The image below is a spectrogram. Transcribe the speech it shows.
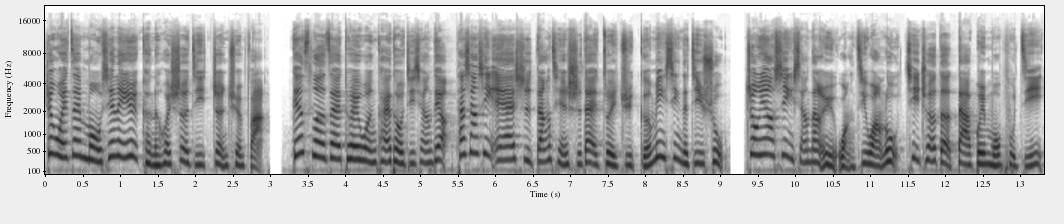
认为在某些领域可能会涉及证券法。Gensler 在推文开头即强调，他相信 AI 是当前时代最具革命性的技术，重要性相当于网际网络、汽车的大规模普及，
